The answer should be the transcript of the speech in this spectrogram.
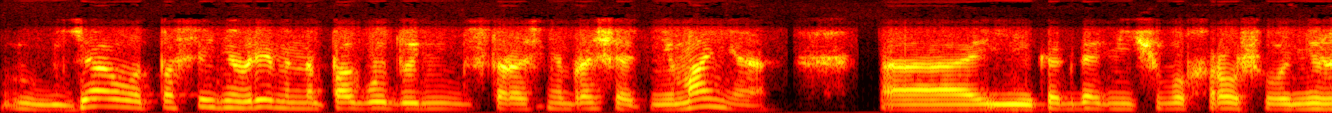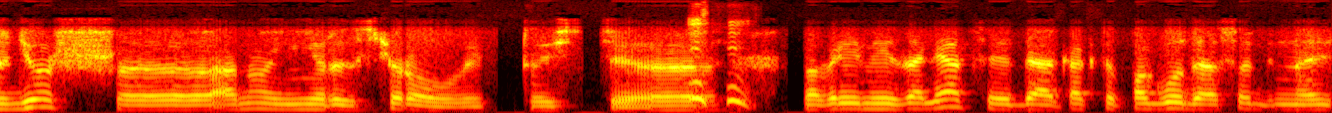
я вот последнее время на погоду стараюсь не обращать внимания. А, и когда ничего хорошего не ждешь, э, оно и не разочаровывает. То есть э, во время изоляции, да, как-то погода особенно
